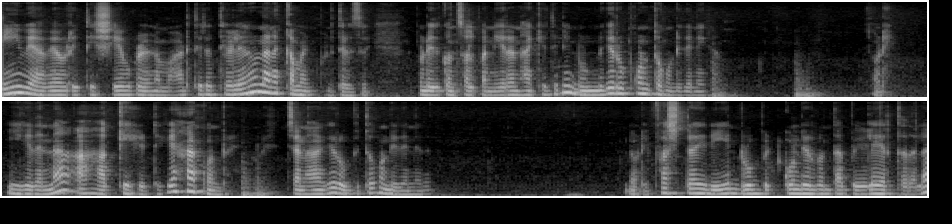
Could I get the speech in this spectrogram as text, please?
ನೀವು ಯಾವ್ಯಾವ ರೀತಿ ಶೇವ್ಗಳನ್ನ ಮಾಡ್ತೀರತ್ತ ಹೇಳಿನೂ ನನಗೆ ಕಮೆಂಟ್ ಮಾಡಿ ತಿಳಿಸ್ರಿ. ನೋಡಿ, ಇದಕ್ಕೊಂದು ಸ್ವಲ್ಪ ನೀರನ್ನು ಹಾಕಿದ್ದೀನಿ, ನುಣ್ಣಗೆ ರುಬ್ಕೊಂಡು ತೊಗೊಂಡಿದ್ದೀನಿ ಈಗ. ನೋಡಿ, ಈಗ ಇದನ್ನು ಆ ಅಕ್ಕಿ ಹಿಟ್ಟಿಗೆ ಹಾಕೊಂಡ್ರಿ. ನೋಡಿ, ಚೆನ್ನಾಗಿ ರುಬ್ಬಿ ತೊಗೊಂಡಿದ್ದೀನಿ ಇದು ನೋಡಿ ಫಸ್ಟ್ ಇದೇನು ರುಬ್ಬಿಟ್ಕೊಂಡಿರುವಂಥ ಬೇಳೆ ಇರ್ತದಲ್ಲ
